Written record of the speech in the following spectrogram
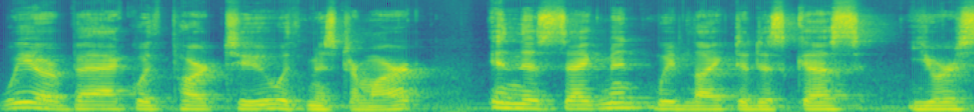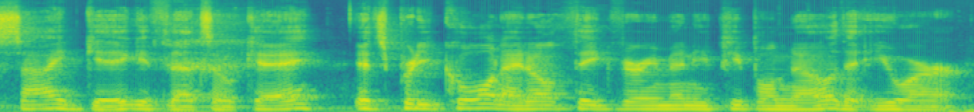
We are back with part two with Mr. Mark. In this segment, we'd like to discuss your side gig, if that's okay. It's pretty cool, and I don't think very many people know that you are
